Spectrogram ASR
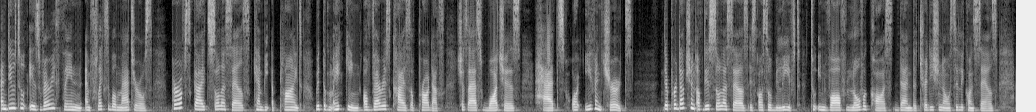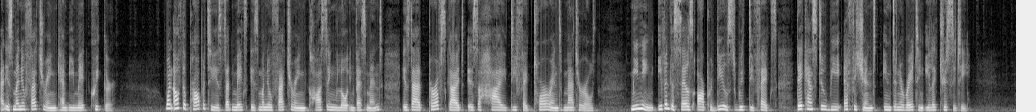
And due to its very thin and flexible materials, perovskite solar cells can be applied with the making of various kinds of products such as watches, hats, or even shirts. The production of these solar cells is also believed to involve lower costs than the traditional silicon cells, and its manufacturing can be made quicker. One of the properties that makes its manufacturing costing low investment is that perovskite is a high defect tolerant material, meaning even the cells are produced with defects, they can still be efficient in generating electricity.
